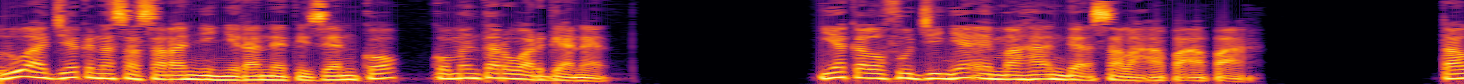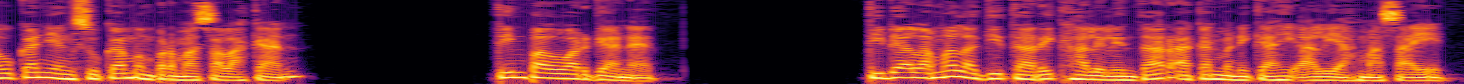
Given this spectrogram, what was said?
Lu aja kena sasaran nyinyiran netizen kok, komentar warganet. Ya kalau Fujinya emah nggak salah apa-apa. Tahu kan yang suka mempermasalahkan? Timpal warganet. Tidak lama lagi Tarik Halilintar akan menikahi Aliyah Masaid.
